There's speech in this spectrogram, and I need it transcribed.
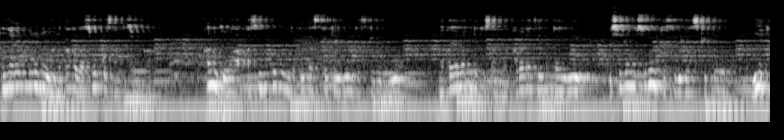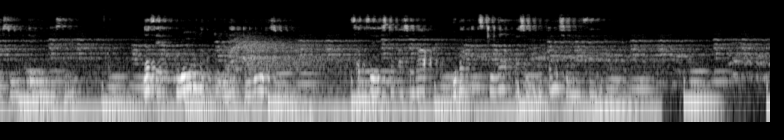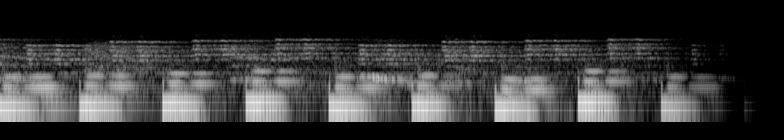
隣にいるのは中川翔子さんでしょうか？彼女は足の部分だけが透けているんですけれども中山秀樹さんは体全体に後ろの白い手すりが透けて見えてしまっているんですね。なぜこのようなことになっているのでしょうか？撮影した場所がいわくきな場所なのかもしれません。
